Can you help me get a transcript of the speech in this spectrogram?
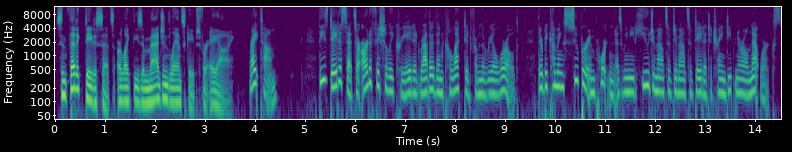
Synthetic datasets are like these imagined landscapes for AI. Right, Tom. These datasets are artificially created rather than collected from the real world. They're becoming super important as we need huge amounts of amounts of data to train deep neural networks,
